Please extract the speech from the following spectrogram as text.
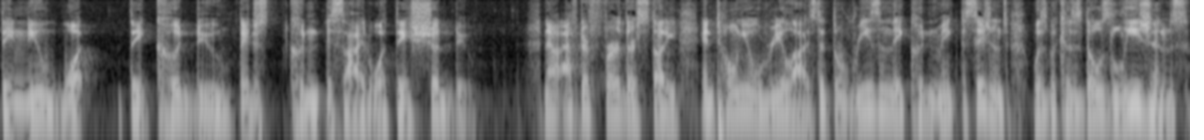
They knew what they could do, they just couldn't decide what they should do. Now, after further study, Antonio realized that the reason they couldn't make decisions was because those lesions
